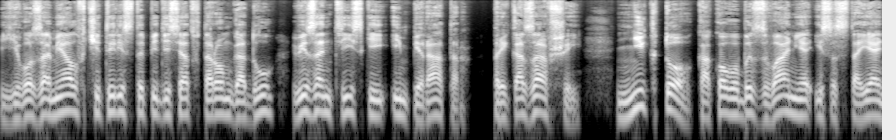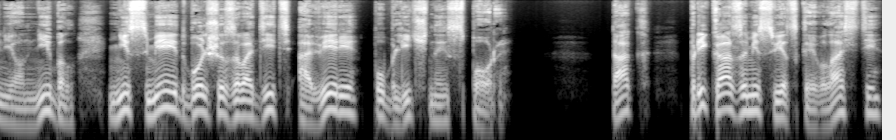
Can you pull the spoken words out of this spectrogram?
Его замял в 452 году византийский император, приказавший «Никто, какого бы звания и состояния он ни был, не смеет больше заводить о вере публичные споры». Так, приказами светской власти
